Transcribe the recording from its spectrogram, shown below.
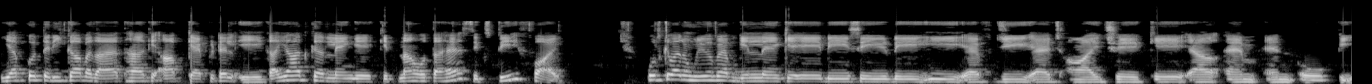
یہ آپ کو طریقہ بتایا تھا کہ آپ کیپیٹل اے کا یاد کر لیں گے۔ کتنا ہوتا ہے؟ سکسٹی فائیو اس کے بعد انگلیوں پہ آپ گن لیں کہ A B C D E F G H I J K L M N O P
